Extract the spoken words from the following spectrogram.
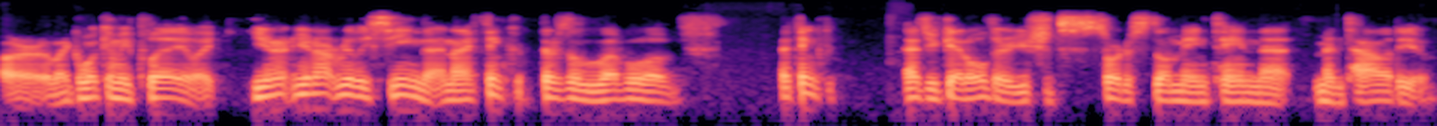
or like what can we play? Like you're you're not really seeing that. And I think there's a level of I think as you get older, you should sort of still maintain that mentality of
